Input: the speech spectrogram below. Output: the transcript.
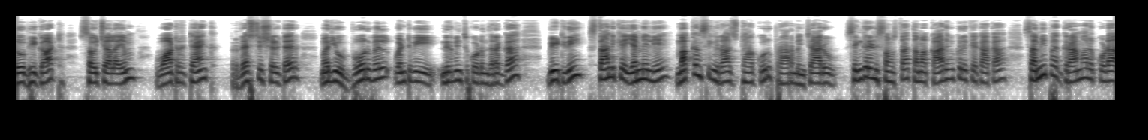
దోభిఘాట్ శౌచాలయం వాటర్ ట్యాంక్ రెస్ట్ షెల్టర్ మరియు బోర్వెల్ వంటివి నిర్మించుకోవడం జరగ్గా. వీటిని స్థానిక ఎమ్మెల్యే మక్కన్ సింగ్ రాజ్ ఠాకూర్ ప్రారంభించారు. సింగరేణి సంస్థ తమ కార్మికులకే కాక సమీప గ్రామాలకు కూడా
